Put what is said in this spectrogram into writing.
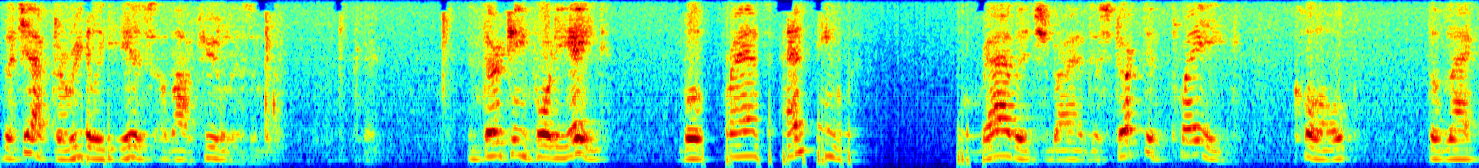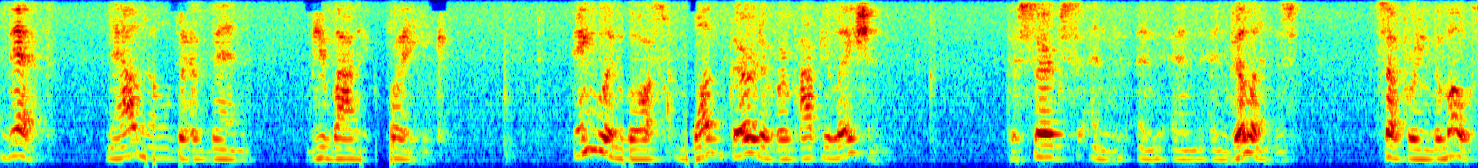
the chapter really is about feudalism. In 1348, both France and England were ravaged by a destructive plague called the Black Death, now known to have been bubonic plague. England lost one-third of her population, the serfs and, and, and, and villeins suffering the most.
